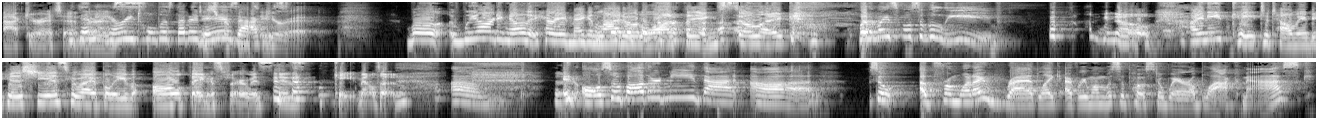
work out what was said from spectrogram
accurate. And then Harry told us that it is accurate. Well, we already know that Harry and Meghan lied about a lot of things. So, like, what am I supposed to believe? I know. I need Kate to tell me because she is who I believe all things through is, is Kate Middleton. Um, it also bothered me that, uh, so uh, from what I read, like everyone was supposed to wear a black mask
